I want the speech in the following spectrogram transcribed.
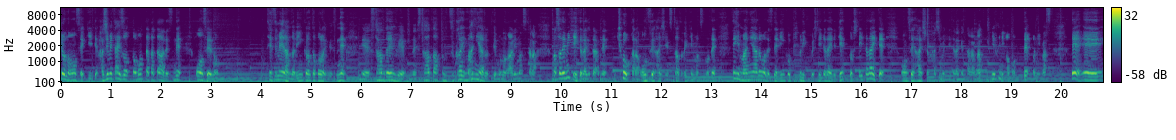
今日の音声聞いて始めたいぞと思った方はですね、音声の説明欄のリンクのところにですね、え、スタンド FM ね、スタートアップ使いマニュアルっていうものがありますから、まあ、それ見ていただけたらね、今日から音声配信スタートできますので、ぜひマニュアルをですね、リンクをクリックしていただいて、ゲットしていただいて、音声配信を始めていただけたらな、というふうに思っております。で、えー、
